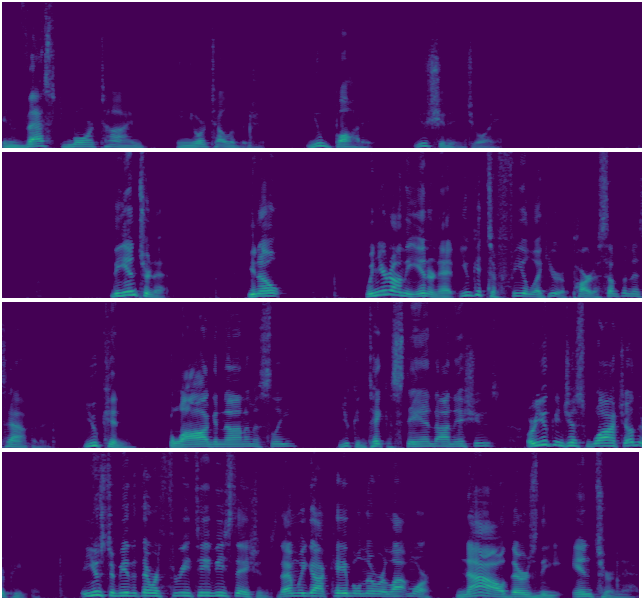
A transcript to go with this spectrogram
Invest more time in your television. You bought it, you should enjoy it. The internet. You know, when you're on the internet, you get to feel like you're a part of something that's happening. You can blog anonymously, you can take a stand on issues, or you can just watch other people. It used to be that there were three TV stations. Then we got cable and there were a lot more. Now there's the internet.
